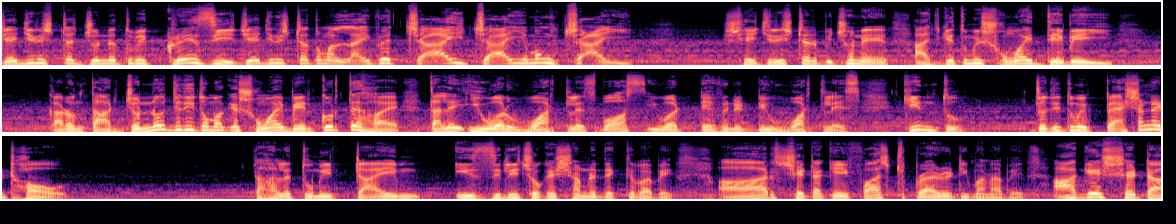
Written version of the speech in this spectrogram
যে জিনিসটার জন্য তুমি ক্রেজি যে জিনিসটা তোমার লাইফে চাই চাই এবং চাই, সেই জিনিসটার পিছনে আজকে তুমি সময় দেবেই। কারণ তার জন্য যদি তোমাকে সময় বের করতে হয়, তাহলে you are worthless boss you are definitely worthless কিন্তু যদি তুমি প্যাশনেট হও, তাহলে তুমি টাইম ইজিলি চোখের সামনে দেখতে পাবে। আর সেটাকেই ফার্স্ট প্রায়োরিটি বানাবে আগে সেটা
